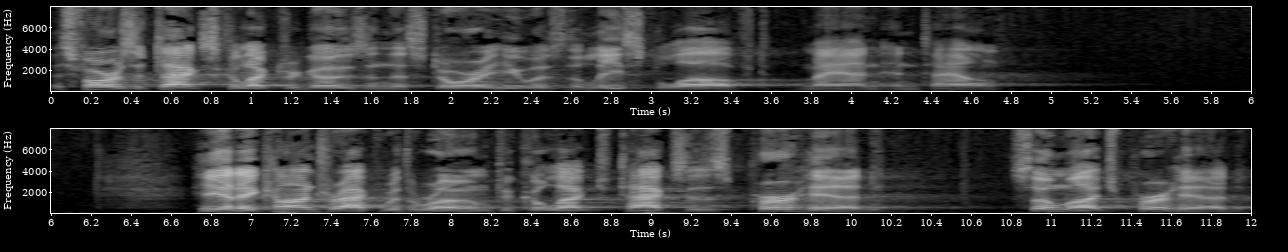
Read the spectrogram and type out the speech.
As far as the tax collector goes in this story, he was the least loved man in town. He had a contract with Rome to collect taxes per head, so much per head,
